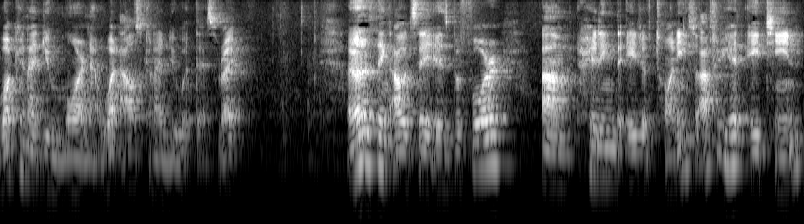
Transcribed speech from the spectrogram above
what can I do more now? What else can I do with this, right? Another thing I would say is before um, hitting the age of 20, so after you hit 18,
